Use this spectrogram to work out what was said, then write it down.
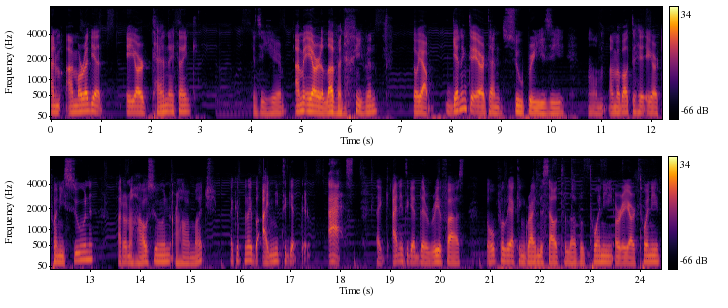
I'm I'm already at AR 10, I think. You can see here. I'm AR 11 even. So yeah, getting to AR 10 super easy. Um, I'm about to hit AR 20 soon. I don't know how soon or how much I could play, but I need to get there fast. Like I need to get there real fast. So hopefully I can grind this out to level 20 or AR 20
